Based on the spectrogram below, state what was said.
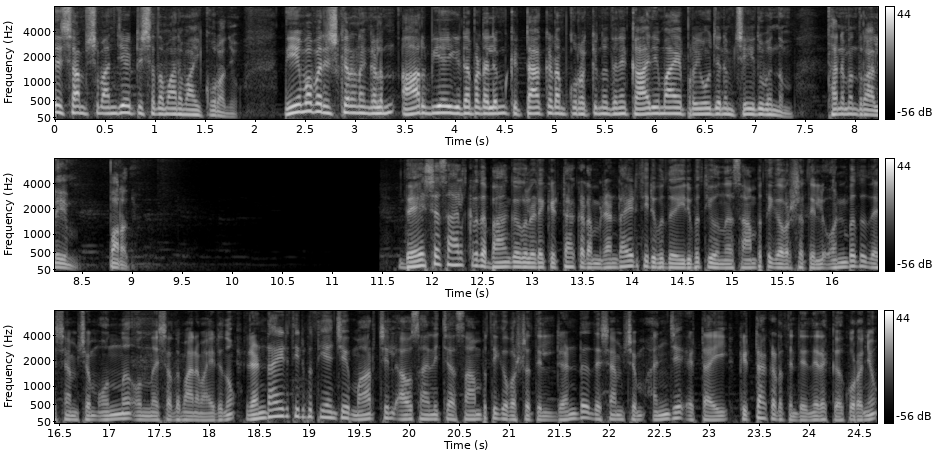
ദശാംശം അഞ്ച് എട്ട് ശതമാനമായി കുറഞ്ഞു. നിയമപരിഷ്കരണങ്ങളും ആർ ബി ഐ ഇടപെടലും കിട്ടാക്കടം കുറയ്ക്കുന്നതിന് കാര്യമായ പ്രയോജനം ചെയ്തുവെന്നും ധനമന്ത്രാലയം പറഞ്ഞു. ദേശസാൽകൃത ബാങ്കുകളുടെ കിട്ടാക്കടം രണ്ടായിരത്തി ഇരുപത് ഇരുപത്തിയൊന്ന് സാമ്പത്തിക വർഷത്തിൽ ഒൻപത് ദശാംശം ഒന്ന് ഒന്ന് ശതമാനമായിരുന്നു. രണ്ടായിരത്തി ഇരുപത്തിയഞ്ച് മാർച്ചിൽ അവസാനിച്ച സാമ്പത്തിക വർഷത്തിൽ രണ്ട് ദശാംശം അഞ്ച് എട്ടായി കിട്ടാക്കടത്തിന്റെ നിരക്ക് കുറഞ്ഞു.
